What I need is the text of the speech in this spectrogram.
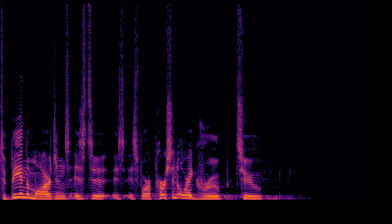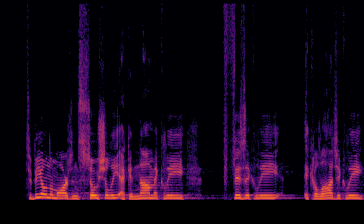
To be in the margins is, to, is, is for a person or a group to, to be on the margins socially, economically, physically, ecologically,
